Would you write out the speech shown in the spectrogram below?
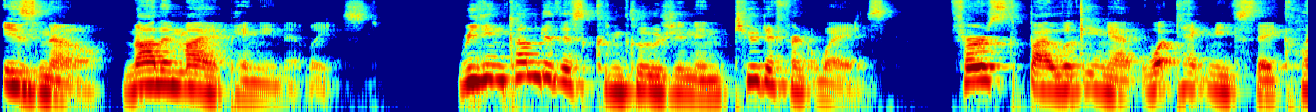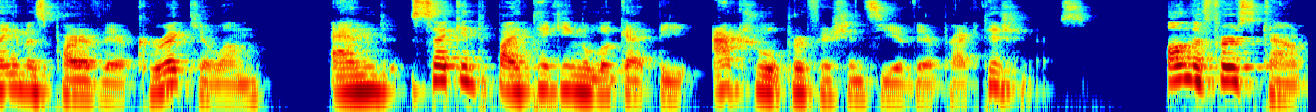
is no, not in my opinion at least. We can come to this conclusion in two different ways. First, by looking at what techniques they claim as part of their curriculum, and second, by taking a look at the actual proficiency of their practitioners. On the first count,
